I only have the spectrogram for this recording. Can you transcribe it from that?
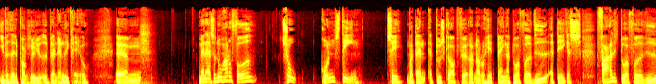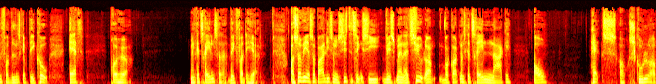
i, hvad hedder det, punkmiljøet, blandt andet i Greve. Øhm, men altså, nu har du fået to grundsten til, hvordan at du skal opføre dig, når du headbanger. Du har fået at vide, at det ikke er farligt. Du har fået at vide fra videnskab.dk, at, prøv at høre, man kan træne sig væk fra det her. Og så vil jeg så bare lige som sidste ting sige, hvis man er i tvivl om, hvor godt man skal træne nakke og hals og skuldre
